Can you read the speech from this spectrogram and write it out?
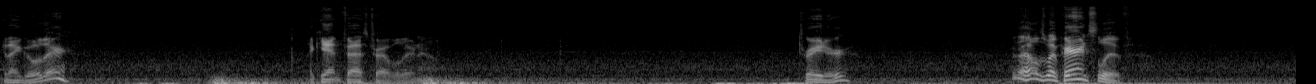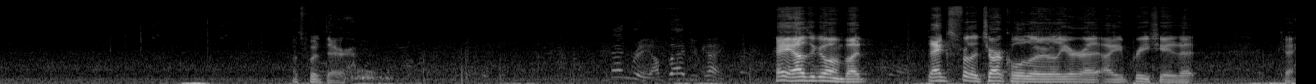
Can I go there? I can't fast travel there now. Trader. Where the hell does my parents live? Let's put it there. Henry, I'm glad you came. Hey, how's it going, bud? Thanks for the charcoal earlier. I, I appreciated it. Okay.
